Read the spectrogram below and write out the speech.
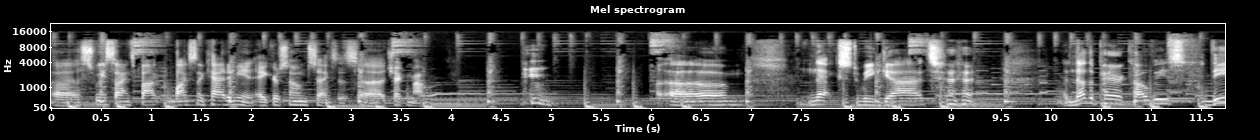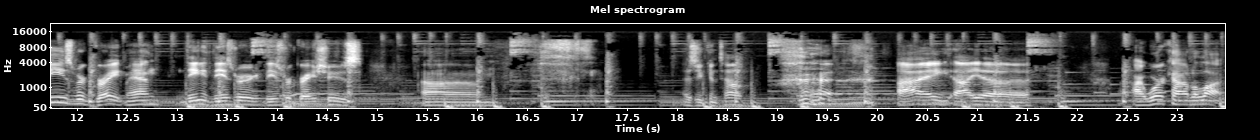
Uh, Sweet Science Bo Boxing Academy in Acres Homes, Texas. Uh, check them out. um, Next, we got another pair of Kobe's. These were great, man. These these were these were great shoes. Um, as you can tell, I I uh, I work out a lot.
